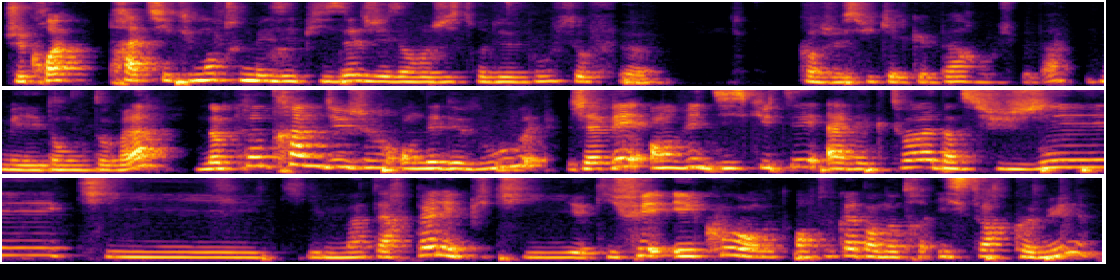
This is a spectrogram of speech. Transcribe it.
je crois que pratiquement tous mes épisodes, je les enregistre debout, sauf quand je suis quelque part où je peux pas. Mais donc, donc voilà, notre contrainte du jour, on est debout. J'avais envie de discuter avec toi d'un sujet qui, qui m'interpelle et puis qui, qui fait écho, en, tout cas dans notre histoire commune.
